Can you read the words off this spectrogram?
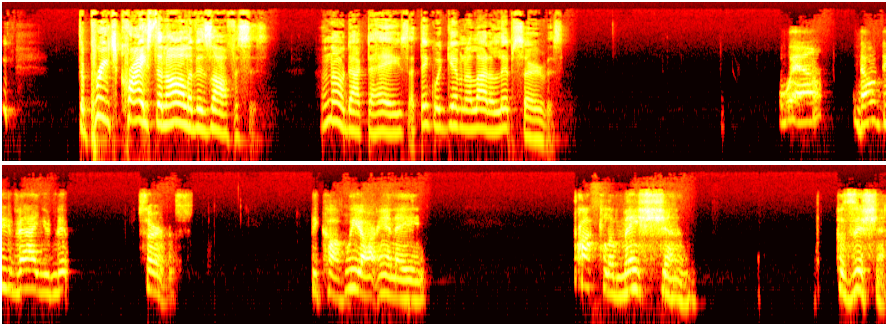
to preach Christ in all of his offices. I don't know, Dr. Hayes. I think we're giving a lot of lip service. Well, don't devalue lip service because we are in a proclamation position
